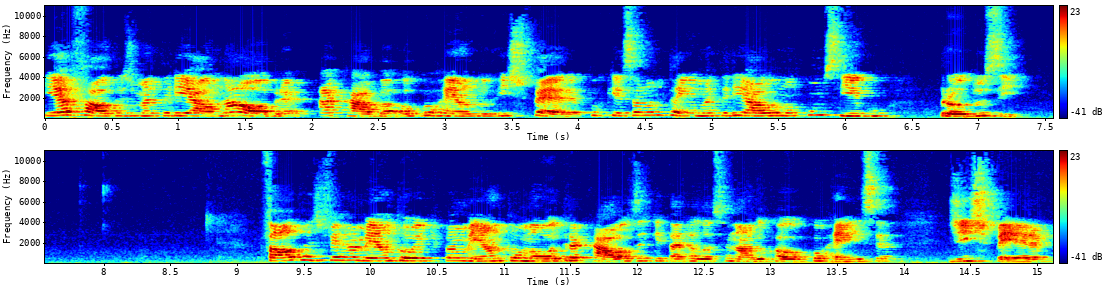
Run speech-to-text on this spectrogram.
e a falta de material na obra acaba ocorrendo espera, porque se eu não tenho material eu não consigo produzir. Falta de ferramenta ou equipamento é uma outra causa que está relacionada com a ocorrência de espera.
